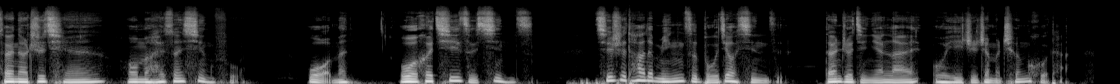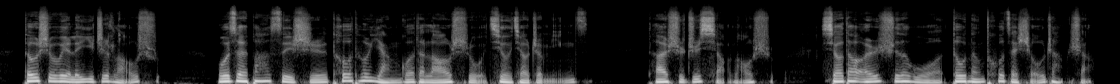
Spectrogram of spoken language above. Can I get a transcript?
在那之前，我们还算幸福。我们，我和妻子信子，其实她的名字不叫信子，但这几年来我一直这么称呼她，都是为了一只老鼠。我在八岁时偷偷养过的老鼠就叫这名字。它是只小老鼠，小到儿时的我都能托在手掌上。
